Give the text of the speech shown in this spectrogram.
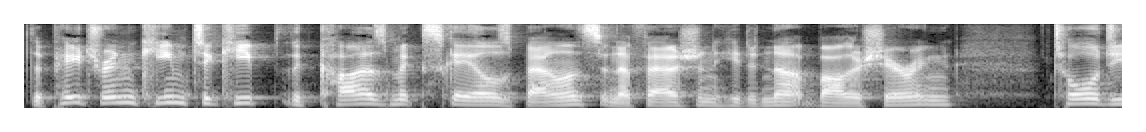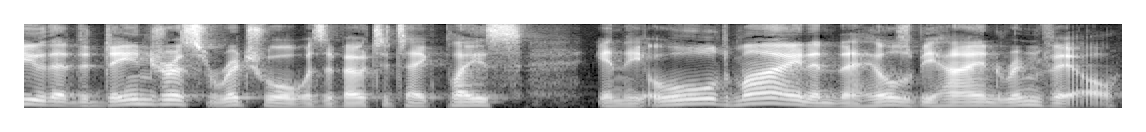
The patron, came to keep the cosmic scales balanced in a fashion he did not bother sharing, told you that a dangerous ritual was about to take place in the old mine in the hills behind Rinvale.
